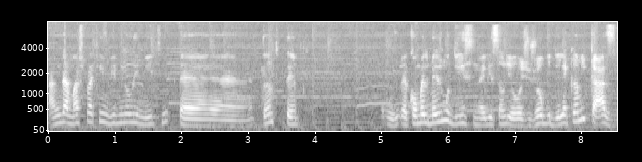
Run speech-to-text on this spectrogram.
Ainda mais para quem vive no limite é, tanto tempo é como ele mesmo disse na edição de hoje, o jogo dele é kamikaze.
